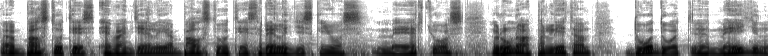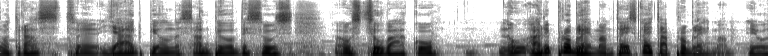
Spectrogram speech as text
Eh, balstoties evaņģēlijā, balstoties reliģiskajos mērķos, runā par lietām dodot, mēģinot rast jēgpilnas atbildes uz, uz cilvēku nu, arī problēmām, tā skaitā problēmām. Jo,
